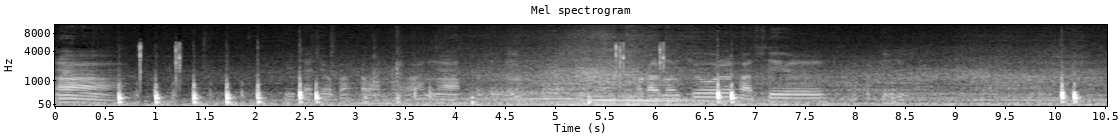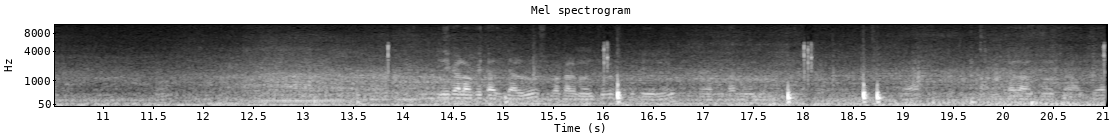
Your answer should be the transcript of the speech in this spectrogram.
nah kita coba kawan-kawan nah seperti ini bakal muncul hasil seperti ini. Ini kalau kita sudah lulus bakal muncul seperti ini. Kalau kita mundur ya kita langsung saja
